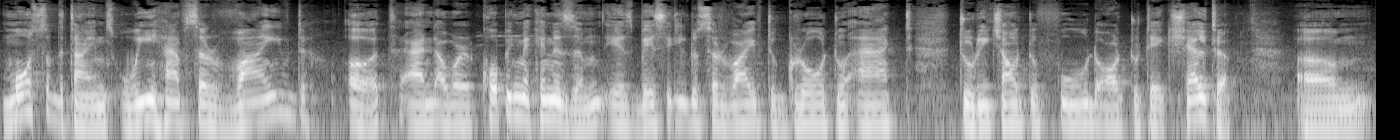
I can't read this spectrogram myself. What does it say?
most of the times we have survived earth and our coping mechanism is basically to survive to grow to act to reach out to food or to take shelter um,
